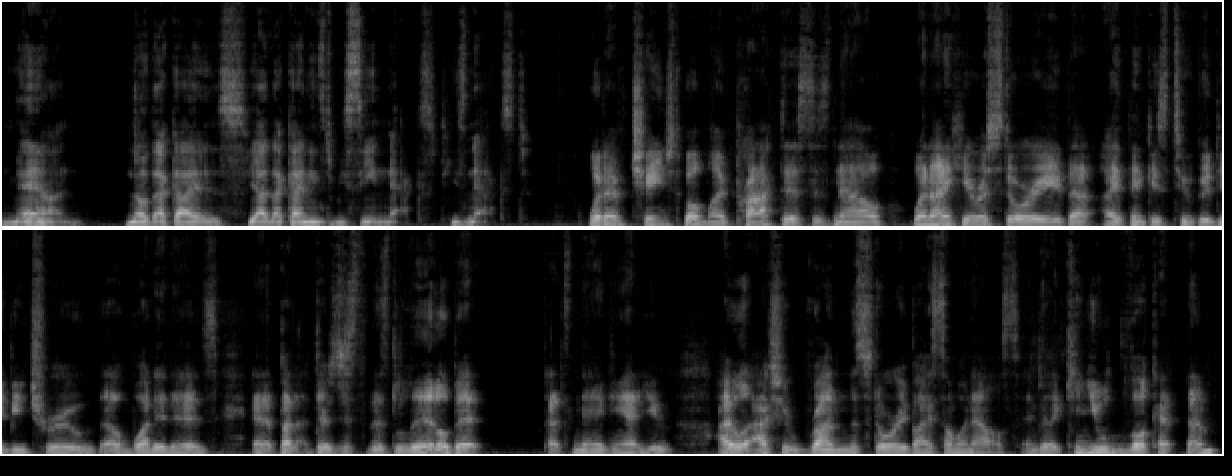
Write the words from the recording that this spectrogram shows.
man, no that guy is yeah that guy needs to be seen next. He's next. what I've changed about my practice is now when I hear a story that I think is too good to be true of what it is, but there's just this little bit that's nagging at you, I will actually run the story by someone else and be like, "Can you look at them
